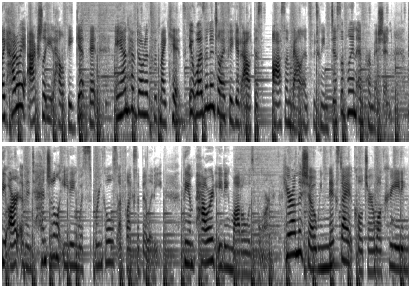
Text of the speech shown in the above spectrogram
Like, how do I actually eat healthy, get fit, and have donuts with my kids? It wasn't until I figured out this awesome balance between discipline and permission, the art of intentional eating with sprinkles of flexibility. The empowered eating model was born. Here on the show, we nix diet culture while creating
